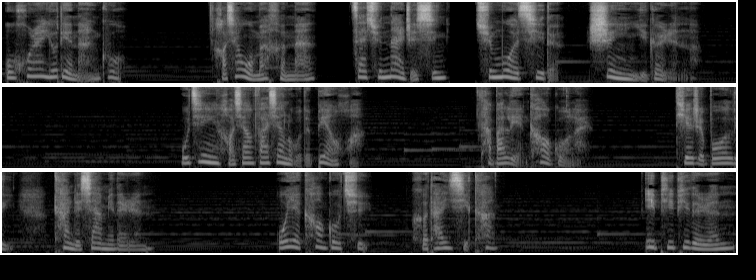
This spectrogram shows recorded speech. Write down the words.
我忽然有点难过，好像我们很难再去耐着心去默契的适应一个人了。吴静好像发现了我的变化，他把脸靠过来，贴着玻璃看着下面的人。我也靠过去，和他一起看。一批批的人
